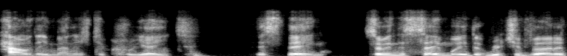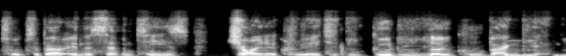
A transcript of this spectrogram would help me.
how they managed to create this thing. So in the same way that Richard Werner talks about in the 70s, China created good local banking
